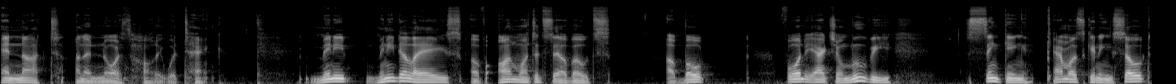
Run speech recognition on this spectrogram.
and not on a North Hollywood tank. Many, many delays of unwanted sailboats, a boat for the actual movie sinking, cameras getting soaked,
